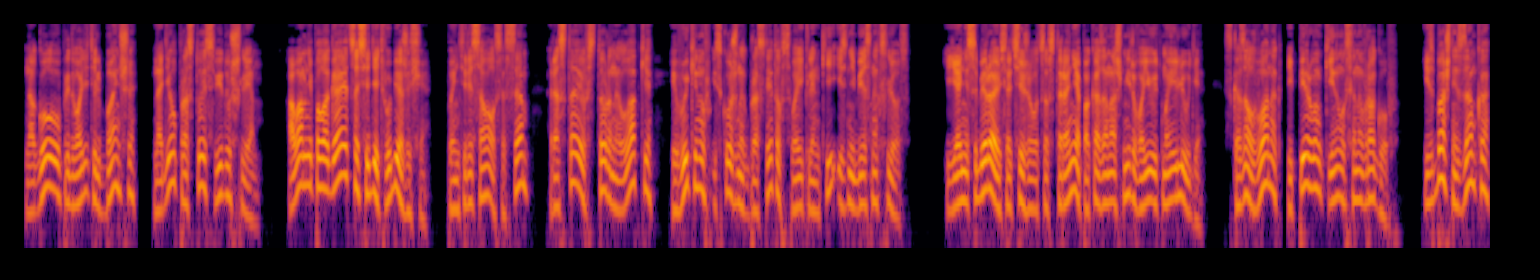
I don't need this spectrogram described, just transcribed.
На голову предводитель Банши надел простой с виду шлем. «А вам не полагается сидеть в убежище?» – поинтересовался Сэм, расставив в стороны лапки и выкинув из кожаных браслетов свои клинки из небесных слез. «Я не собираюсь отсиживаться в стороне, пока за наш мир воюют мои люди», – сказал Ванок и первым кинулся на врагов. Из башни замка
